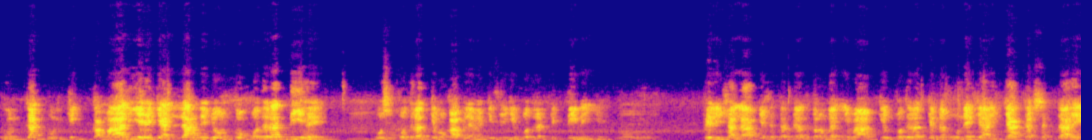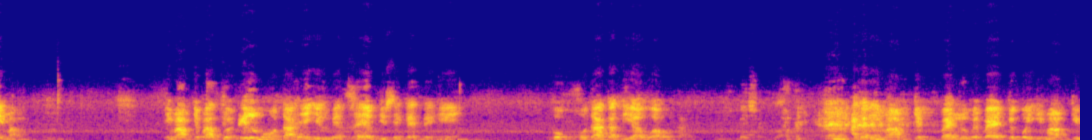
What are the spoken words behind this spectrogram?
ان کا ان کی کمال یہ ہے کہ اللہ نے جو ان کو قدرت دی ہے اس قدرت کے مقابلے میں کسی کی قدرت ٹکتی نہیں ہے۔ پھر انشاءاللہ آپ کی خدمت میں عرض کروں گا، امام کی قدرت کے نمونے کیا ہیں؟ کیا کر سکتا ہے امام؟ امام کے پاس جو علم ہوتا ہے، علم غیب جسے کہتے ہیں، وہ خدا کا دیا ہوا ہوتا ہے۔ اگر امام کے پہلو میں بیٹھ کے کوئی امام کی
